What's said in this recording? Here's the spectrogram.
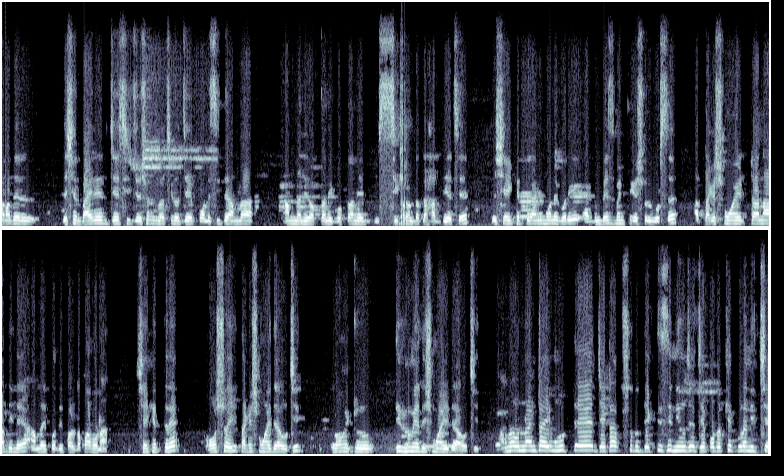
আমাদের দেশের বাইরের যে সিচুয়েশনগুলো ছিল যে পলিসিতে আমরা আমদানি রপ্তানি রপ্তানির সেকশনটাতে হাত দিয়েছে তো সেই ক্ষেত্রে আমি মনে করি একদম বেসমেন্ট থেকে শুরু করছে আর তাকে সময়টা না দিলে আমরা এই প্রতিফলটা পাবো না। সেই ক্ষেত্রে অবশ্যই তাকে সময় দেওয়া উচিত এবং একটু দীর্ঘমেয়াদী সময় দেওয়া উচিত। আমরা উন্নয়নটা এই মুহূর্তে যেটা শুধু দেখতেছি নিউজে যে পদক্ষেপগুলো নিচ্ছে,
